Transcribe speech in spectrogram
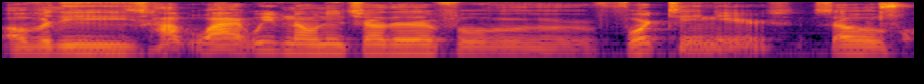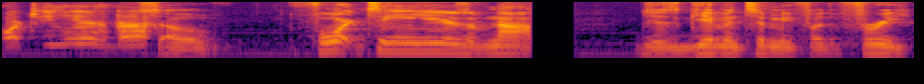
over these. How why we've known each other for fourteen years, so 14 years, bro. so 14 years of knowledge just given to me for the free.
